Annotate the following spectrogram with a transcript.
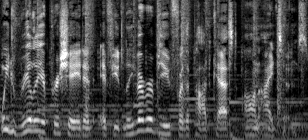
we'd really appreciate it if you'd leave a review for the podcast on iTunes.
